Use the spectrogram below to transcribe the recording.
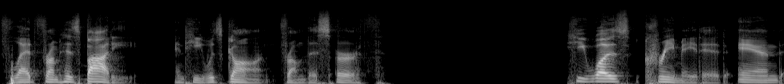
fled from his body and he was gone from this earth. He was cremated, and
